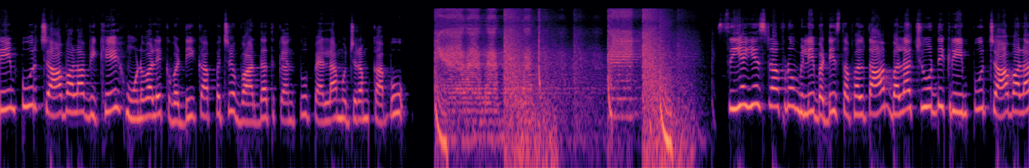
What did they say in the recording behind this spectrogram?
ਕਰੀਮਪੁਰ ਚਾਹਵਾਲਾ ਵਿਖੇ ਹੋਣ ਵਾਲੇ ਕਬੱਡੀ ਕੱਪ 'ਚ ਵਾਰਦਾਤ ਕਰਨ ਤੋਂ ਪਹਿਲਾ ਮੁਜਰਮ ਕਾਬੂ ਸੀਆਈਏ ਸਟਾਫ ਨੂੰ ਮਿਲੀ ਵੱਡੀ ਸਫਲਤਾ। ਬਲਾਚੌਰ ਦੇ ਕਰੀਮਪੁਰ ਚਾਹ ਵਾਲਾ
